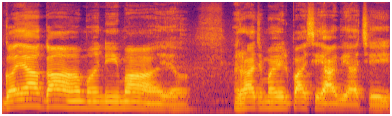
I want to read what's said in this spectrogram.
ગયા ગામની માય. રાજમહેલ પાસે આવ્યા છે.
